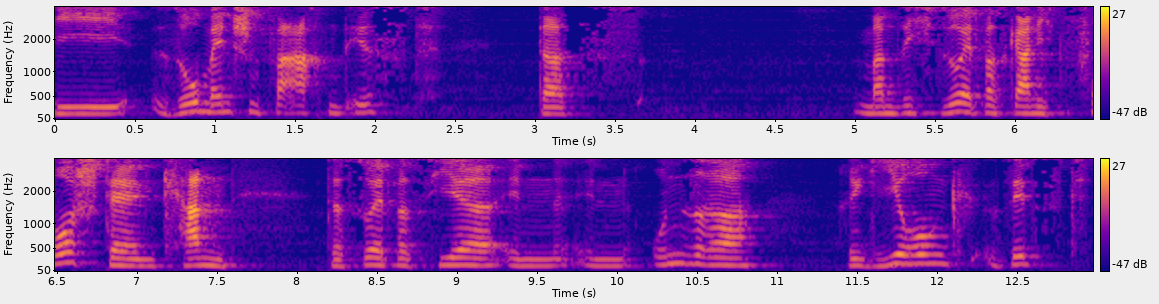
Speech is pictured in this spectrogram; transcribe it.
die so menschenverachtend ist, dass man sich so etwas gar nicht vorstellen kann, dass so etwas hier in, in unserer Regierung sitzt,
